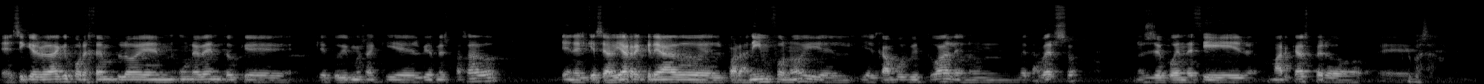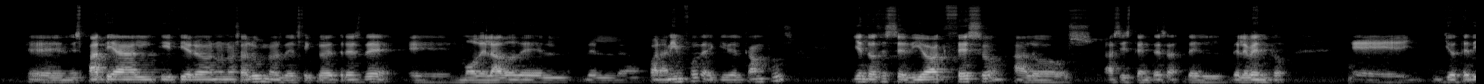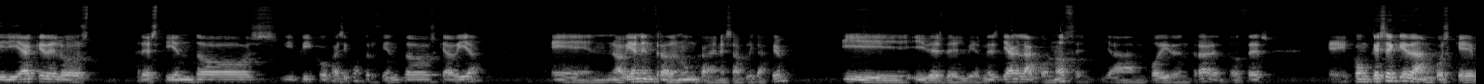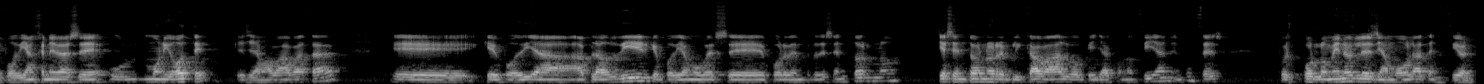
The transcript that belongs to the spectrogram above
Eh, sí que es verdad que, por ejemplo, en un evento que, tuvimos aquí el viernes pasado, en el que se había recreado el Paraninfo ¿no? y, el, y el campus virtual en un metaverso, no sé si se pueden decir marcas, pero... Eh, ¿Qué pasa? En Spatial hicieron unos alumnos del ciclo de 3D el modelado del, Paraninfo de aquí del campus y entonces se dio acceso a los asistentes del, evento. Eh, yo te diría que de los 300 y pico, casi 400 que había, eh, no habían entrado nunca en esa aplicación. Y, y, desde el viernes ya la conocen, ya han podido entrar. Entonces, eh, ¿Con qué se quedan? Pues que podían generarse un monigote que se llamaba Avatar, eh, que podía aplaudir, que podía moverse por dentro de ese entorno, que ese entorno replicaba algo que ya conocían. Entonces, pues por lo menos les llamó la atención.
